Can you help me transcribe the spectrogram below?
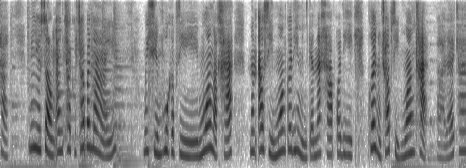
ค่ะ มีอยู่สองอันค่ะคุณชอบอันไหนมีสีชมพูกับสีม่วงเหรอคะ นั้นเอาสีม่วงก็ดีเหมือนกันนะคะ พอดีเพื่อนหนูชอบสีม่วงค่ะต่อได้ค่ะ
